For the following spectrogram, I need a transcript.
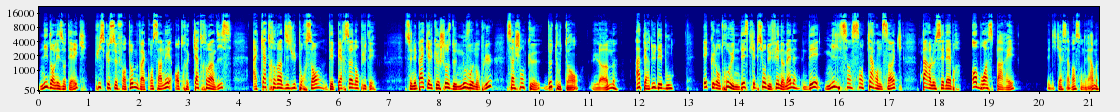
ni dans l'ésotérique, puisque ce fantôme va concerner entre 90 à 98% des personnes amputées. Ce n'est pas quelque chose de nouveau non plus, sachant que, de tout temps, l'homme a perdu des bouts et que l'on trouve une description du phénomène dès 1545 par le célèbre Ambroise Paré, dédicace à Vincent Delerme,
